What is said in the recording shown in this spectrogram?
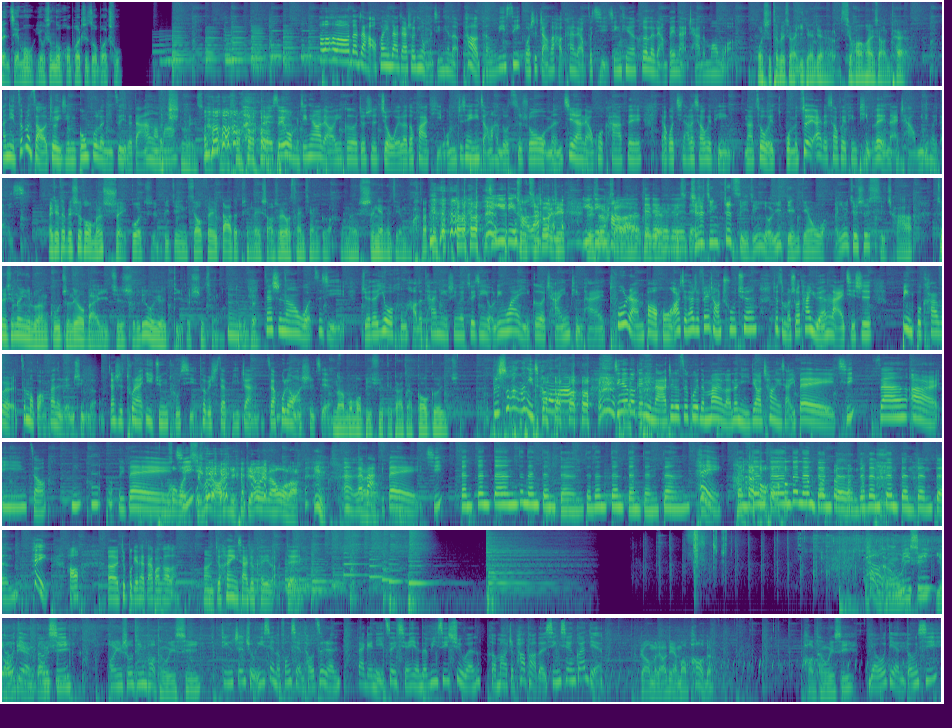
本节目由生动活泼制作播出。Hello Hello，大家好，欢迎大家收听我们今天的泡腾 VC，我是长得好看了不起，今天喝了两杯奶茶的默默。我是特别喜欢一点点的喜欢幻想泰，啊，你这么早就已经公布了你自己的答案了吗？是的没错。对，所以我们今天要聊一个就是久违了的话题。我们之前已经讲了很多次，说我们既然聊过咖啡，聊过其他的消费品，那作为我们最爱的消费品品类奶茶，我们一定会聊一期。而且特别适合我们水过去，毕竟消费大的品类少说有三千个，我们十年的节目已经预定主好了，题 都已经预定好了，对对对对对对。其实今这次已经有一点点晚了，因为其实喜茶最新的一轮估值六百亿，其实是六月底的事情了，嗯对不对？但是呢，我自己觉得又很好的 timing，是因为最近有另外一个茶饮品牌突然爆红，而且它是非常出圈。就怎么说，它原来其实并不 cover 这么广泛的人群的，但是突然异军突起，特别是在 B 站，在互联网世界。那默默必须给大家高歌一曲。不是说好了你唱了吗？今天都给你拿这个最贵的麦了，那你一定要唱一下。预备起，三二一，走。你爱我，预备起我起起。不了，你别为难我了。嗯。嗯，来吧，预备起，噔噔噔噔噔噔噔噔噔噔噔噔噔，嘿，噔噔噔噔噔噔噔噔噔噔噔噔噔，嘿，好，呃，就不给他打广告了，嗯，就哼一下就可以了，对。泡腾 VC 有点东西，欢迎收听泡腾 VC。听身处一线的风险投资人带给你最前沿的 VC 趣闻和冒着泡泡的新鲜观点，让我们聊点冒泡的。泡腾 VC，有点东西。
